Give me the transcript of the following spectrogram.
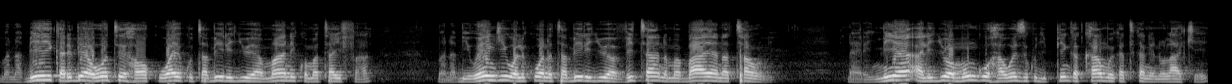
manabii karibia wote hawakuwahi kutabiri juu ya amani kwa mataifa. Manabii wengi walikuwa wanatabiri juu ya vita na mabaya na tauni, na Yeremia alijua Mungu hawezi kujipinga kamwe katika neno lake,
